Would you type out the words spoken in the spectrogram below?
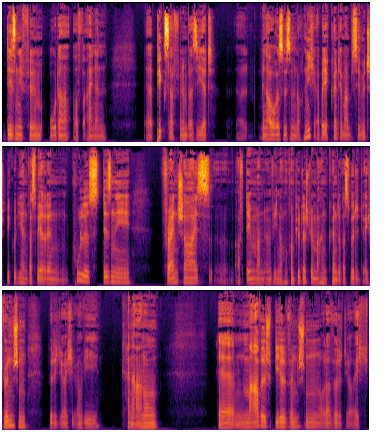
Disney-Film oder auf einen äh, Pixar-Film basiert. Äh, genaueres wissen wir noch nicht, aber ihr könnt ja mal ein bisschen mitspekulieren, was wäre denn ein cooles Disney-Franchise, äh, auf dem man irgendwie noch ein Computerspiel machen könnte. Was würdet ihr euch wünschen? Würdet ihr euch irgendwie, keine Ahnung, äh, ein Marvel-Spiel wünschen oder würdet ihr euch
